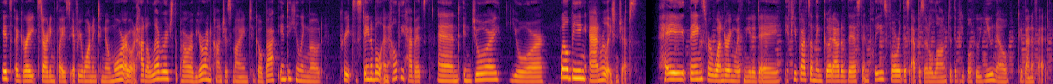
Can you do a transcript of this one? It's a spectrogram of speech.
it's a great starting place if you're wanting to know more about how to leverage the power of your unconscious mind to go back into healing mode, create sustainable and healthy habits, and enjoy your well being and relationships. Hey, thanks for wondering with me today. If you've got something good out of this, then please forward this episode along to the people who you know could benefit.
